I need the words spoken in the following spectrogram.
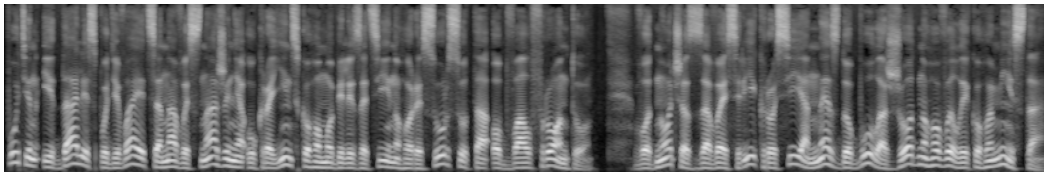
Путін і далі сподівається на виснаження українського мобілізаційного ресурсу та обвал фронту. Водночас за весь рік Росія не здобула жодного великого міста.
